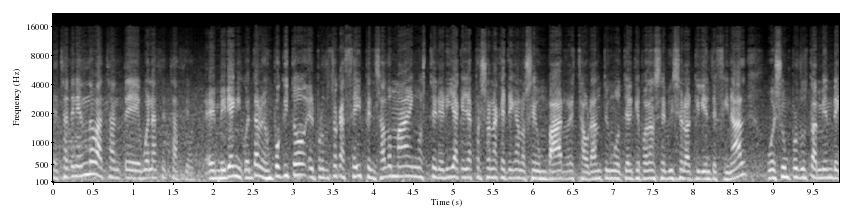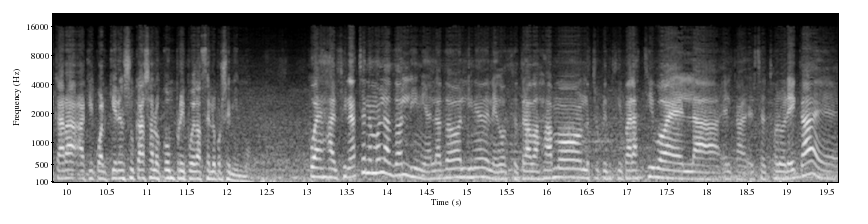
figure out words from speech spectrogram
está teniendo bastante buena aceptación. Eh, Miriam, y cuéntanos un poquito el producto que hacéis, pensado más en hostelería, aquellas personas que tengan, no sé, un bar, restaurante, un hotel que puedan servírselo al cliente final, o es un producto también de cara a que cualquiera en su casa lo compre y pueda hacerlo por sí mismo? Pues al final tenemos las dos líneas, las dos líneas de negocio. Trabajamos, nuestro principal activo es el, sector Oreca, eh,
